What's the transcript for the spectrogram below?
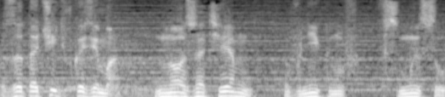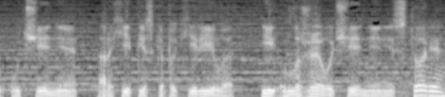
заточить в каземат. Но затем, вникнув в смысл учения архиепископа Кирилла и лжеучения Нестория,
